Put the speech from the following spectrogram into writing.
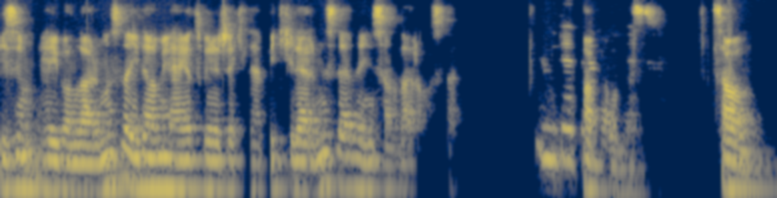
bizim heyvanlarımız da idami həyat verəcəklər, bitkilərimiz də və insanlarımız da. Ümid edirəm. Sağ olun.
